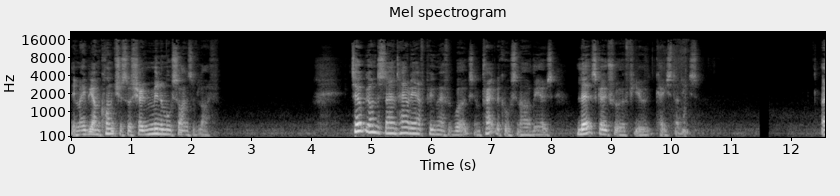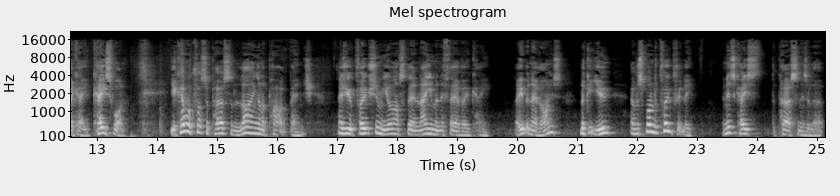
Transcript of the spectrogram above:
They may be unconscious or show minimal signs of life. To help you understand how the AVPU method works in practical scenarios, let's go through a few case studies. Okay, case one. You come across a person lying on a park bench. As you approach them, you ask their name and if they are okay. They open their eyes look at you, and respond appropriately. In this case, the person is alert.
